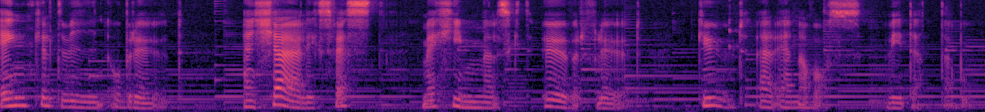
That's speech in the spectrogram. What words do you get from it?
enkelt vin och bröd. En kärleksfest med himmelskt överflöd. Gud är en av oss vid detta bord.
